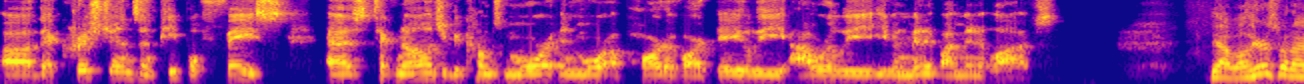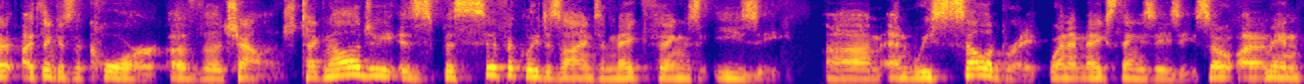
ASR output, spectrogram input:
uh, that Christians and people face as technology becomes more and more a part of our daily, hourly, even minute by minute lives. Yeah, well, here's what I, I, think is the core of the challenge. Technology is specifically designed to make things easy. Um, and we celebrate when it makes things easy. So, I mean,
